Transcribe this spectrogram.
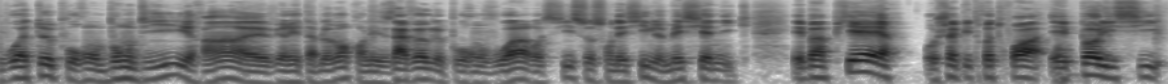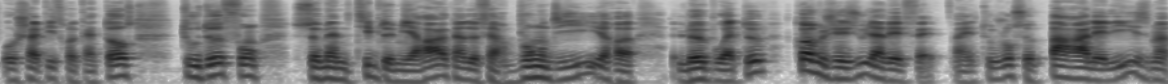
boiteux pourront bondir, euh, véritablement, quand les aveugles pourront voir aussi, ce sont des signes messianiques. Et eh bien Pierre au chapitre 3 et Paul ici au chapitre 14, tous deux font ce même type de miracle, hein, de faire bondir le boiteux, comme Jésus l'avait fait. Il y a toujours ce parallélisme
